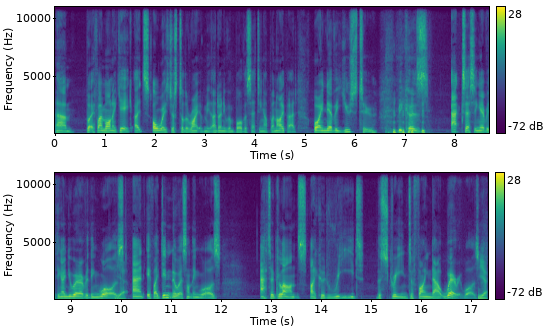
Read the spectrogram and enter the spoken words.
Um, but if I'm on a gig, it's always just to the right of me. I don't even bother setting up an iPad, or I never used to, because accessing everything, I knew where everything was, Yeah. and if I didn't know where something was, at a glance, I could read the screen to find out where it was. Yeah.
